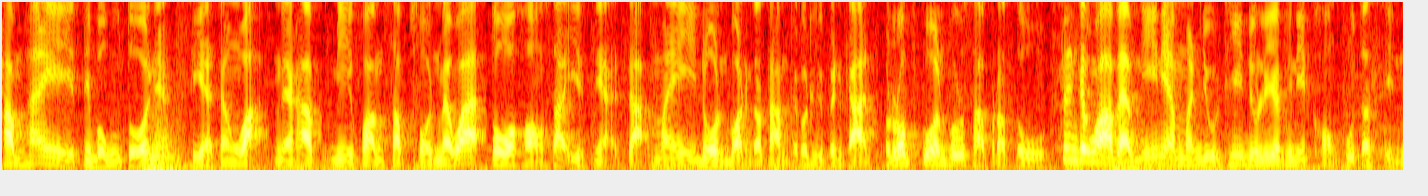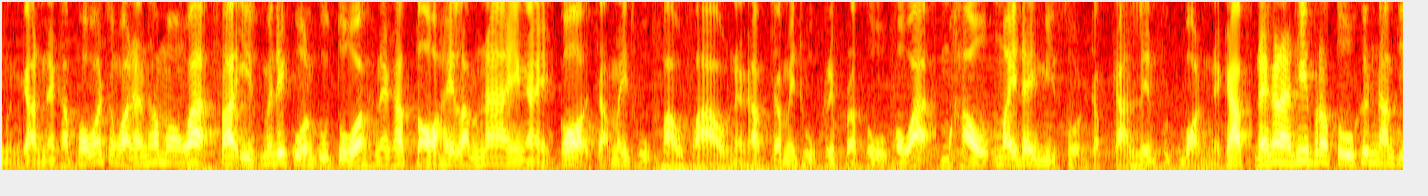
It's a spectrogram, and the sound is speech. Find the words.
ทำให้ติโบกูตัวเนี่ยเสียจังหวะนะครับมีความสับสนแม้ว่าตัวของซาอิสเนี่ยจะไม่โดนบอลก็ตาม แต่ก็ถือเป็นการรบกวนผู้รักษาประตู ซึ่งจังหวะแบบนี้เนี่ยมันอยู่ที่ดุลยพินิจของผู้ตัดสินเหมือนกันนะครับเพราะว่าจังหวะนั้นถ้ามองว่าซาอิสไม่ได้กวนกูตัวนะครับต่อให้ล้ำหน้ายังไง ก็จะไม่ถูกเป่าฟาวนะครับจะไม่ถูกริบประตู เพราะว่าเขาไม่ได้มีส่วนกับการเล่นฟุตบอลนะครับในขณะที่ประตูขึ้นนำจ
